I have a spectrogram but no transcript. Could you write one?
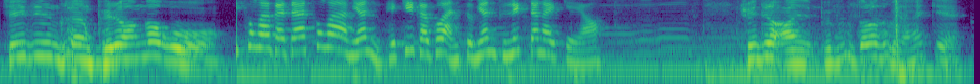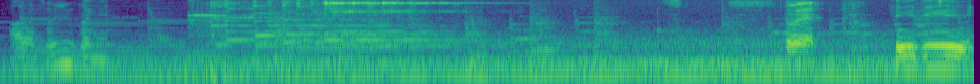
제이디는 그냥 배려한 거고 통화 가자 통화하면 100개 가고 안 쏘면 블랙 당할게요. 제이디는 아니 별풍 떨어서 그냥 할게 아나 자존심 상해 왜? 제이디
